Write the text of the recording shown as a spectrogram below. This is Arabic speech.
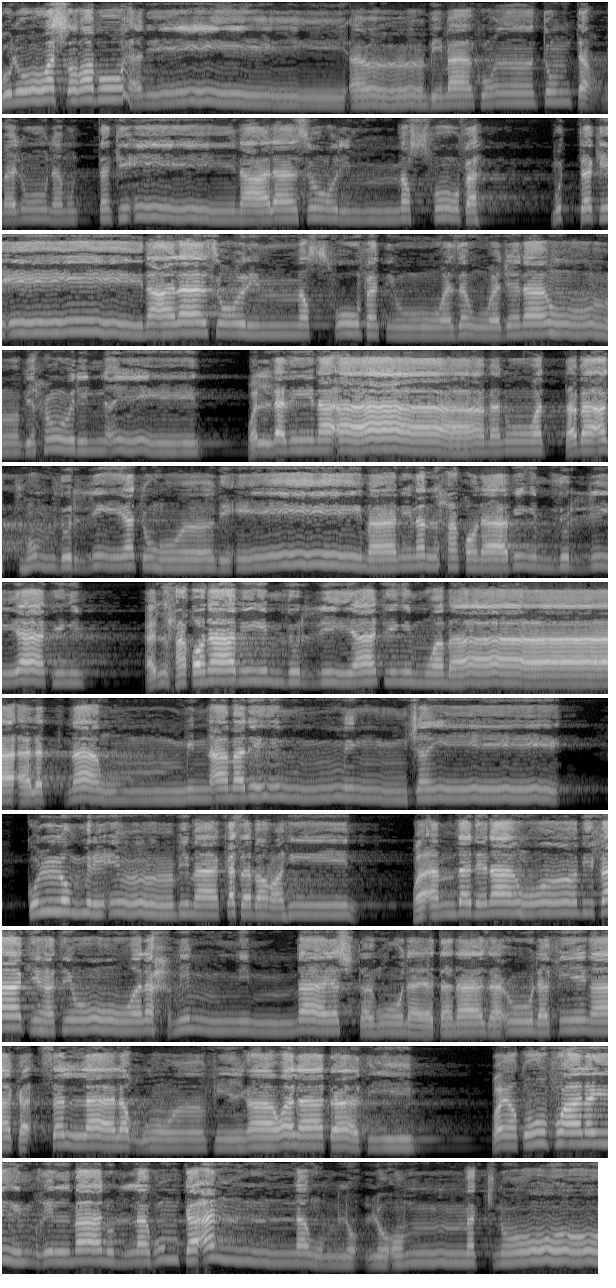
كلوا واشربوا هنيئا بما كنتم تعملون متكئين على سرر مصفوفة متكئين على سرر مصفوفة وزوجناهم بحور عين. والذين آمنوا واتبعتهم ذريتهم بإيمان ألحقنا بهم ذرياتهم ألحقنا بهم ذرياتهم وما ألتناهم من عملهم من شيء. كل امرئ بما كسب رهين وأمددناهم بفاكهة ولحم مما يشتهون يتنازعون فيها كأسا لا لغو فيها ولا تاثيم ويطوف عليهم غلمان لهم كأنهم لؤلؤ مكنون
